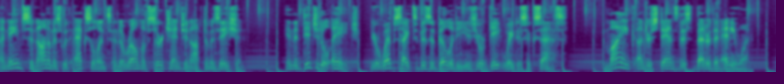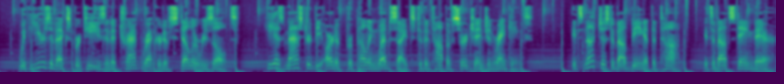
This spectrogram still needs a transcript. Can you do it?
a name synonymous with excellence in the realm of search engine optimization. In the digital age, your website's visibility is your gateway to success. Mayank understands this better than anyone. With years of expertise and a track record of stellar results, he has mastered the art of propelling websites to the top of search engine rankings. It's not just about being at the top, it's about staying there.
